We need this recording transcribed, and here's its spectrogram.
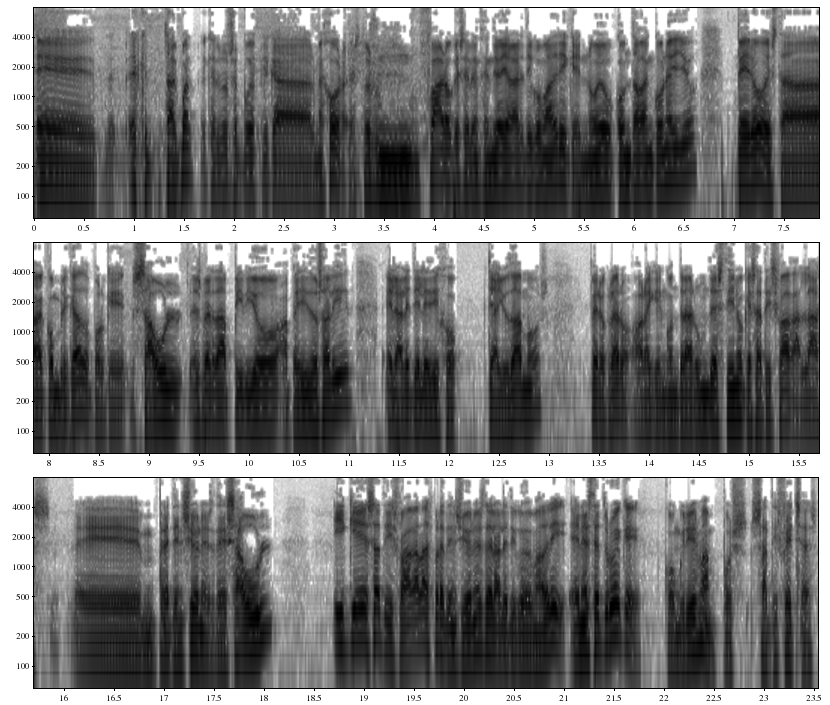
Eh, es que tal cual, es que no se puede explicar mejor. Esto es un faro que se le encendió ya al Atlético de Madrid que no contaban con ello, pero está complicado porque Saúl, es verdad, pidió, ha pedido salir, el Atlético le dijo, te ayudamos, pero claro, ahora hay que encontrar un destino que satisfaga las eh, pretensiones de Saúl y que satisfaga las pretensiones del Atlético de Madrid. En este trueque, con Griezmann, pues satisfechas.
